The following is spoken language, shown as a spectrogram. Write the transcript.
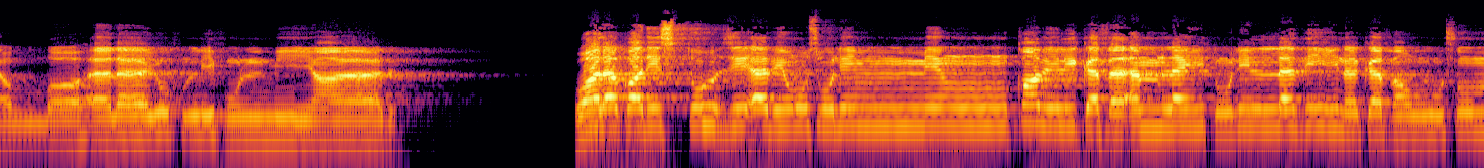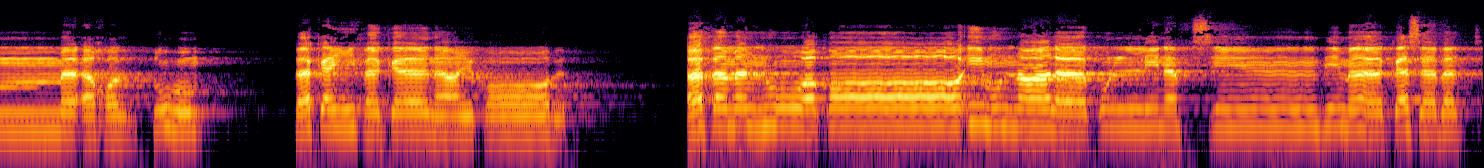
الله لا يخلف الميعاد. ولقد استهزئ برسل من قبلك فأمليت للذين كفروا ثم أخذتهم فكيف كان عقاب؟ أفمن هو قائم على كل نفس بما كسبت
